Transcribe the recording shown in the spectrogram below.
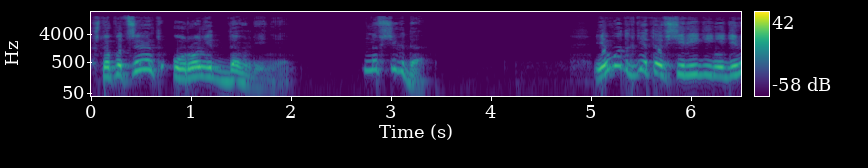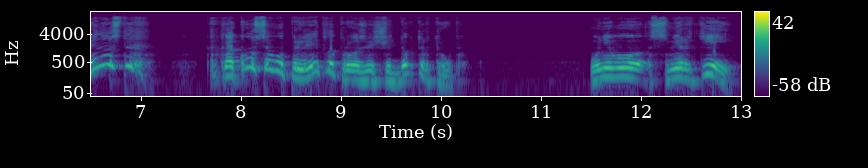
что пациент уронит давление. Навсегда. И вот где-то в середине 90-х к Кокосову прилипло прозвище «Доктор Труп». У него смертей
